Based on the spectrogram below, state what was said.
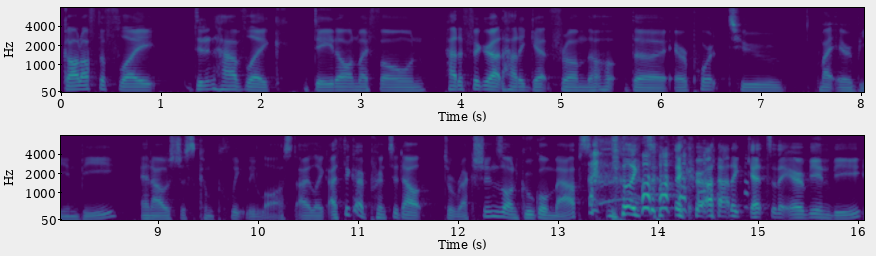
got off the flight, didn't have like data on my phone, had to figure out how to get from the the airport to my Airbnb and I was just completely lost. I like I think I printed out directions on Google Maps like to figure out how to get to the Airbnb.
